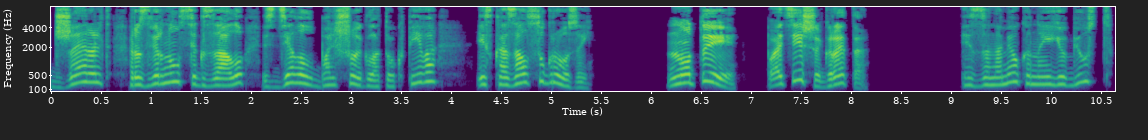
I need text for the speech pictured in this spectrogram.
Джеральд развернулся к залу, сделал большой глоток пива и сказал с угрозой. «Ну ты, потише, Грета!» Из-за намека на ее бюст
